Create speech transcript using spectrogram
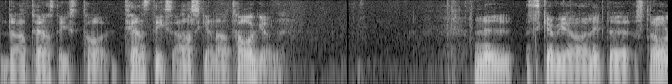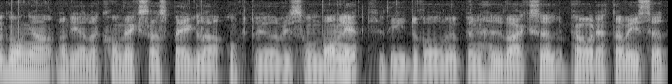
där tändsticksasken är tagen. Nu ska vi göra lite strålgångar när det gäller konvexa speglar och då gör vi som vanligt. Vi drar upp en huvudaxel på detta viset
